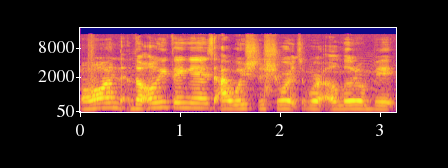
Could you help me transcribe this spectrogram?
on the only thing is I wish the shorts were a little bit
